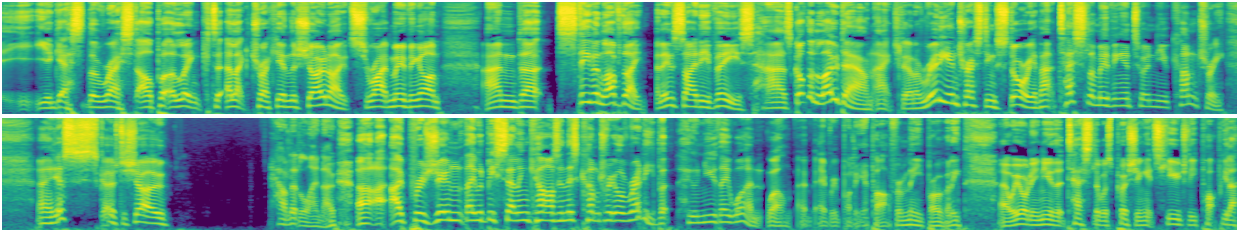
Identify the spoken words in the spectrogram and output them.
you guess the rest. I'll put a link to Electrek in the show notes. Right, moving on. And uh, Steven Loveday at Inside EVs has got the lowdown, actually, on a really interesting story about Tesla moving into a new country. And it just goes to show how little I know. Uh, I presume they would be selling cars in this country already, but who knew they weren't? Well, everybody apart from me, probably. Uh, we already knew that Tesla was pushing its hugely popular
